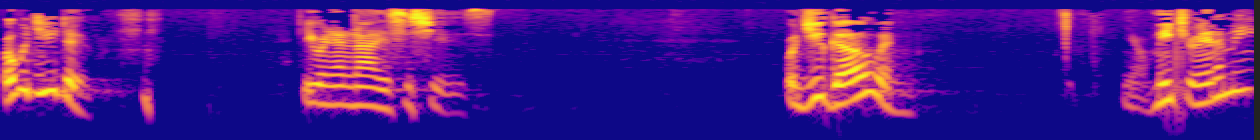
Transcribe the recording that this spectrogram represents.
What would you do if you were in Ananias' shoes? Would you go and you know, meet your enemy?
